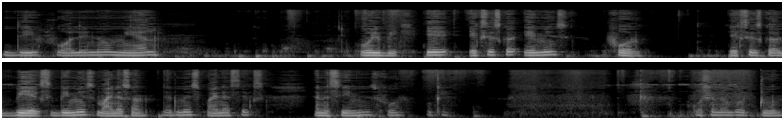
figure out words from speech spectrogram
the polynomial will be a x square a means 4 x square bx b means minus 1 that means minus 6 and c means 4 okay. Question number 2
